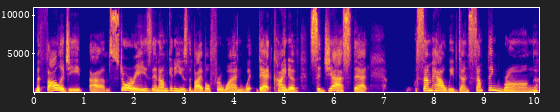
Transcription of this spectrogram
mythology um, stories, and I'm going to use the Bible for one, that kind of suggests that somehow we've done something wrong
